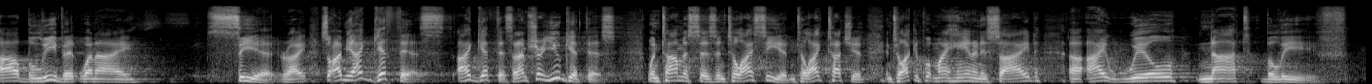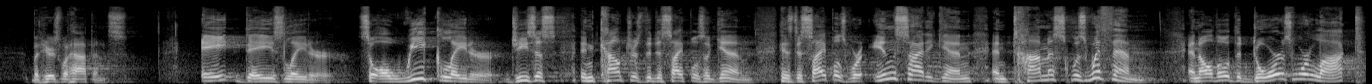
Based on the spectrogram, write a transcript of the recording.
I'll believe it when I see it, right? So, I mean, I get this. I get this. And I'm sure you get this. When Thomas says, until I see it, until I touch it, until I can put my hand on his side, uh, I will not believe. But here's what happens eight days later, so a week later, Jesus encounters the disciples again. His disciples were inside again, and Thomas was with them. And although the doors were locked,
